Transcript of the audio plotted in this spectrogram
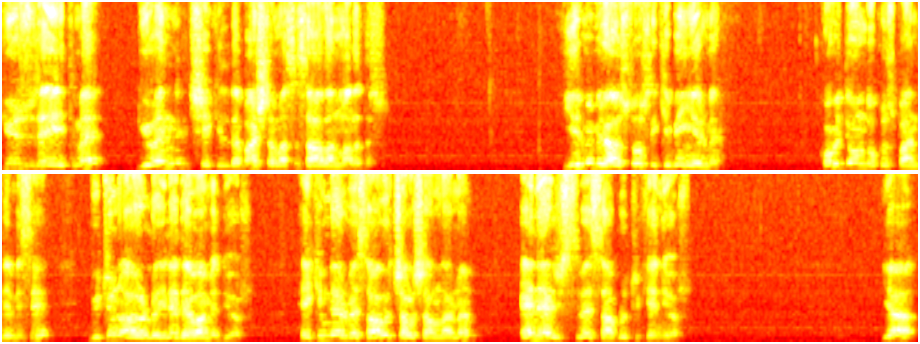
yüz yüze eğitime güvenli şekilde başlaması sağlanmalıdır. 21 Ağustos 2020 Covid-19 pandemisi bütün ağırlığıyla devam ediyor. Hekimler ve sağlık çalışanlarının enerjisi ve sabrı tükeniyor. Ya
